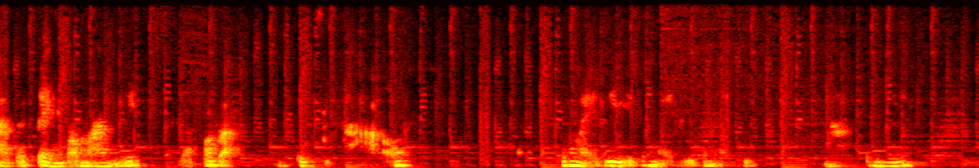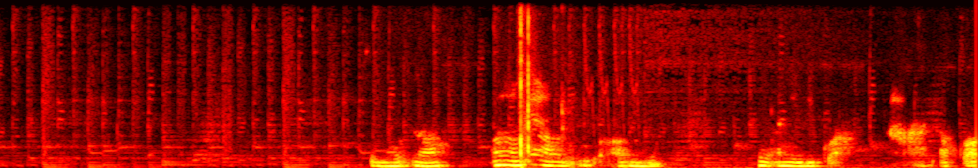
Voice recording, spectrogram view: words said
อาจจะแต่งประมาณนี้ แล้วก็แบบเป็นสีขาว ตรงไหนดีตรงไหนดีตรงไหนดีนะตรงนี้ สมมติเนาะเออไม่เอาอันนี้ดีกว่าเอาอันนี้คืออันนี้ดีกว่าค่ะแล้วก็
